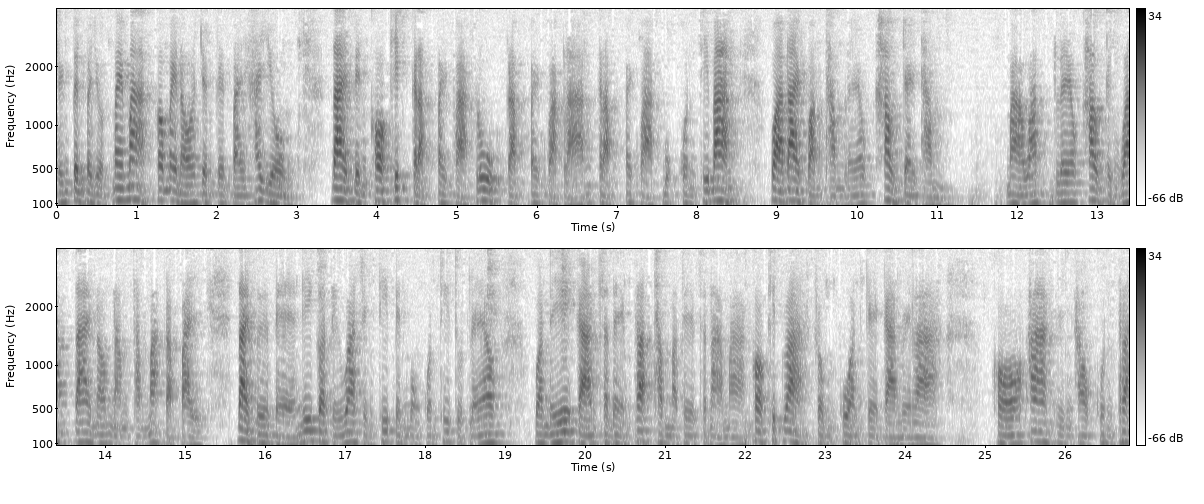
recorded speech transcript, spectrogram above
ถึงเป็นประโยชน์ไม่มากก็ไม่น้อยจนเกินไปให้โยม ได้เป็นข้อคิดกลับไปฝากลูก กลับไปฝากหลาน กลับไปฝากบุคคลที่บ้าน ว่าได้ความธรรมแล้วเข้าใจธรรมมาวัดแล้วเข้าถึงวัดได้น้อมนำธรรมะกลับไป ได้เผยแผ่นี่ก็ถือว่าสิ่งที่เป็นมงคลที่สุดแล้ว วันนี้การแสดงพระธรรมเทศนามาก็คิดว่าสมควรแก่การเวลา ขออ้างอิงเอาคุณพระ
